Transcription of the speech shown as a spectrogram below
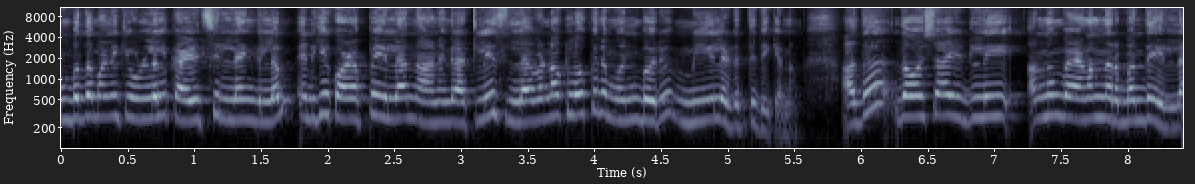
ഒമ്പത് മണിക്കുള്ളിൽ കഴിച്ചില്ലെങ്കിലും എനിക്ക് കുഴപ്പമില്ല എന്നാണെങ്കിൽ അറ്റ്ലീസ്റ്റ് ലെവൻ ഒ ക്ലോക്കിന് മുൻപ് ഒരു മീൽ എടുത്തിരിക്കണം. അത് ദോശ ഇഡ്ഡലി ഒന്നും വേണം നിർബന്ധമില്ല.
